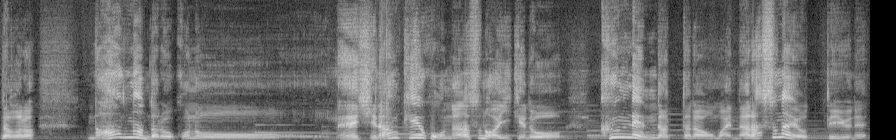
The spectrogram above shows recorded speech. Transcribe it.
だから何なんだろうこのね避難警報を鳴らすのはいいけど訓練だったらお前鳴らすなよっていうね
